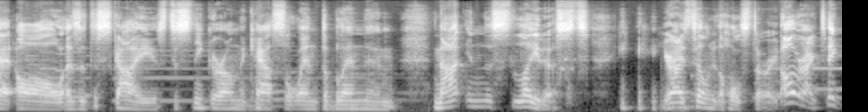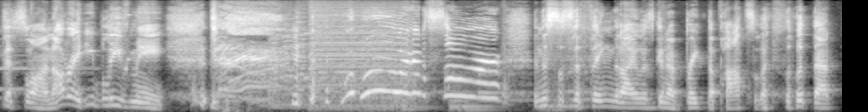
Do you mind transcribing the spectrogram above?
at all as a disguise to sneak around the castle and to blend in. Not in the slightest. Your eyes telling me the whole story. Alright, take this one. Alright, you believe me. Woohoo! I got a sword! And this is the thing that I was gonna break the pots with, with that,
